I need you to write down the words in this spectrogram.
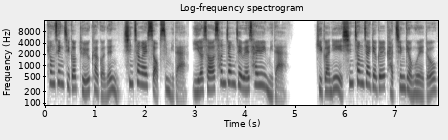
평생직업교육학원은 신청할 수 없습니다. 이어서 선정제외 사유입니다. 기관이 신청 자격을 갖춘 경우에도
